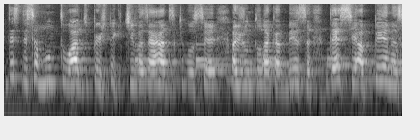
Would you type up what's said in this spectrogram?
desce desse amontoado de perspectivas erradas que você ajuntou na cabeça, desce apenas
